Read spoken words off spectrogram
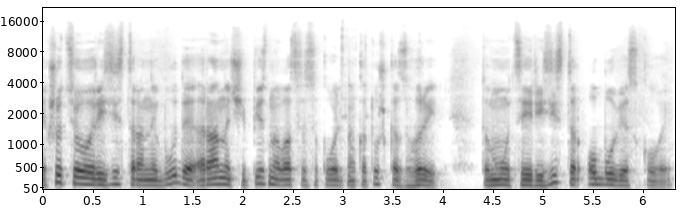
Якщо цього резистора не буде, рано чи пізно у вас високовольтна катушка згорить. Тому цей резистор обов'язковий.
